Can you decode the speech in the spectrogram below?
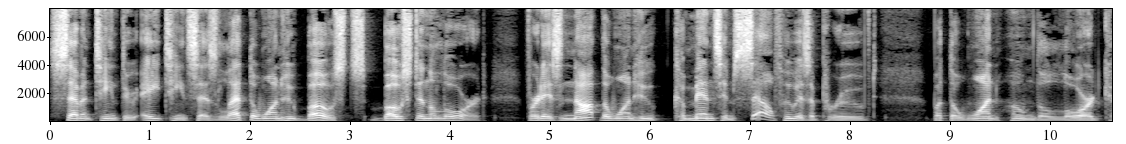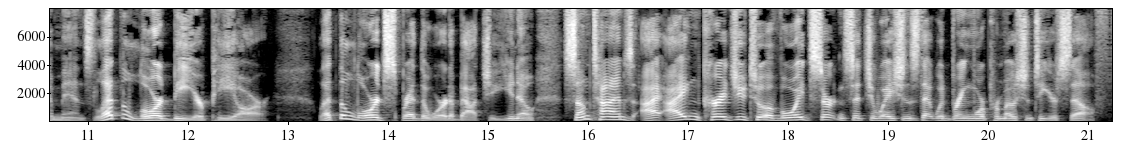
17 through 18 says let the one who boasts boast in the lord for it is not the one who commends himself who is approved but the one whom the lord commends. Let the lord be your pr let the Lord spread the word about you. You know, sometimes I, I, encourage you to avoid certain situations that would bring more promotion to yourself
